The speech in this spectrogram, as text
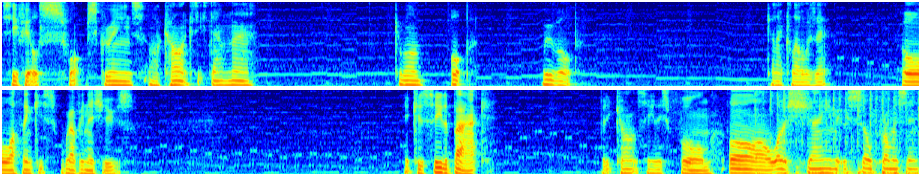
See if it'll swap screens. Oh, I can't because it's down there. Come on, up. Move up. Can I close it? Oh, I think it's we're having issues. It can see the back, but it can't see this form. Oh, what a shame. It was so promising.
